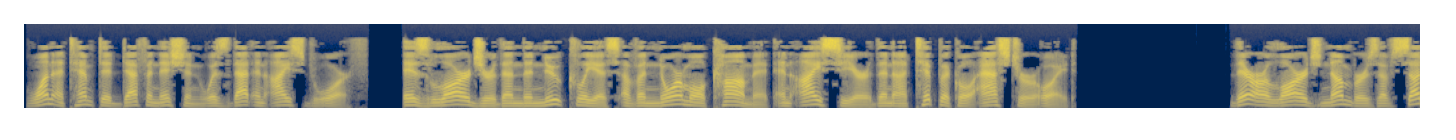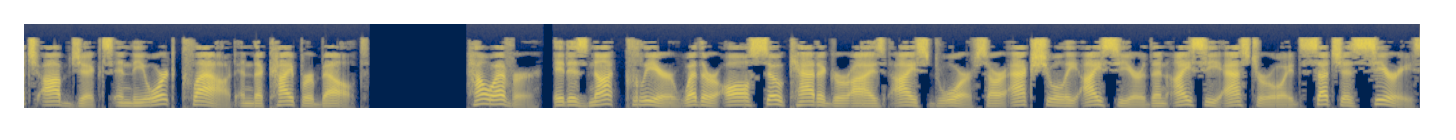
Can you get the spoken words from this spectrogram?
One attempted definition was that an ice dwarf is larger than the nucleus of a normal comet and icier than a typical asteroid. There are large numbers of such objects in the Oort cloud and the Kuiper belt. However, it is not clear whether all so categorized ice dwarfs are actually icier than icy asteroids such as Ceres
